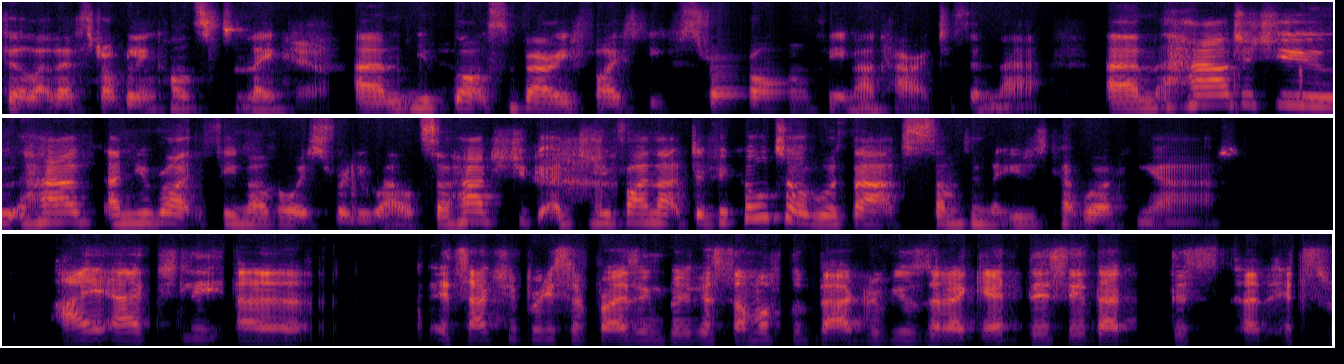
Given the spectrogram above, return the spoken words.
feel like they're struggling constantly. Yeah. Um, you've got some very feisty, strong female characters in there. Um, how did you have? And you write the female voice really well. So how did you get? Did you find that difficult, or was that something that you just kept working at? I actually. Uh, it's actually pretty surprising because some of the bad reviews that I get, they say that this uh, it's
